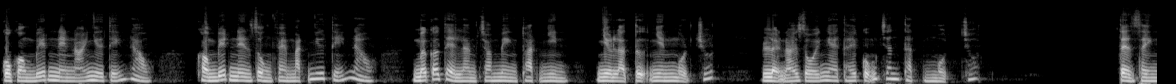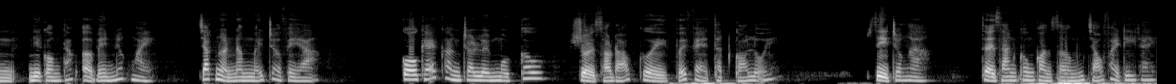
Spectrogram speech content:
Cô không biết nên nói như thế nào, không biết nên dùng vẻ mặt như thế nào mới có thể làm cho mình thoạt nhìn như là tự nhiên một chút. Lời nói dối nghe thấy cũng chân thật một chút. tần sinh đi công tác ở bên nước ngoài, chắc nửa năm mới trở về ạ. Cô khẽ khàng trả lời một câu, rồi sau đó cười với vẻ thật có lỗi. Dì Trương à, thời gian không còn sớm cháu phải đi đây.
